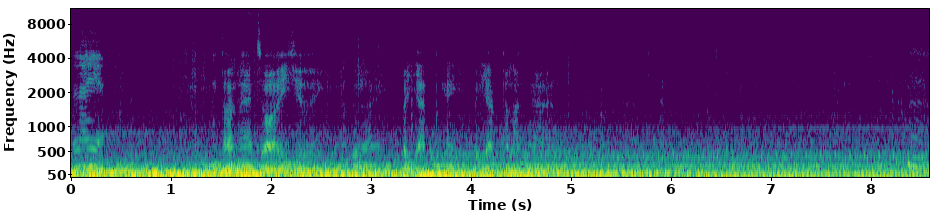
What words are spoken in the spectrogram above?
อะไรอะ ตอนหน้าจอเฉยๆไม่เป็นไรประหยัดไง ประหยัดพลังงาน อืม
